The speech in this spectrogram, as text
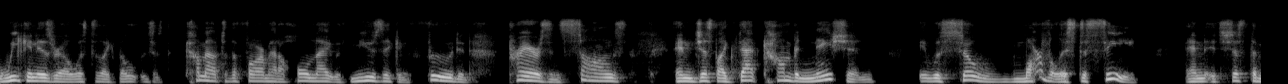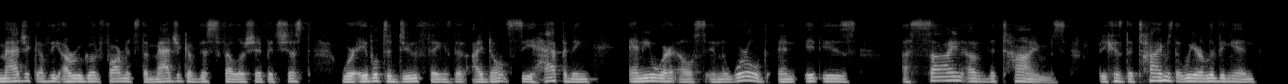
week in Israel was to like the just come out to the farm, had a whole night with music and food and prayers and songs, and just like that combination, it was so marvelous to see. And it's just the magic of the Arugot farm. It's the magic of this fellowship. It's just we're able to do things that I don't see happening anywhere else in the world. And it is a sign of the times because the times that we are living in,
